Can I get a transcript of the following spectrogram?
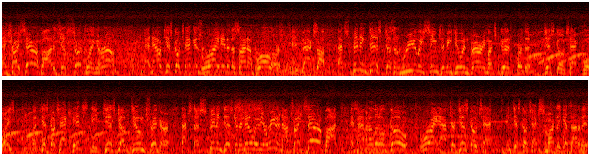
And Tricerabot is just circling around. And now Diskotek is right into the side of Brawler and backs off. That spinning disc doesn't really seem to be doing very much good for the Diskotek boys. But Diskotek hits the Disc of Doom trigger. That's the spinning disc in the middle of the arena. Now Tricerabot is having a little go right after Diskotek. And Diskotek smartly gets out of it.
